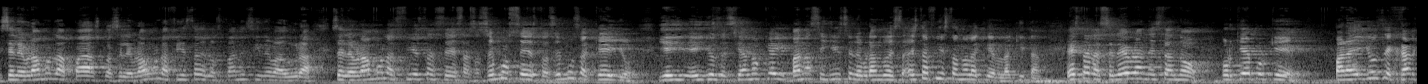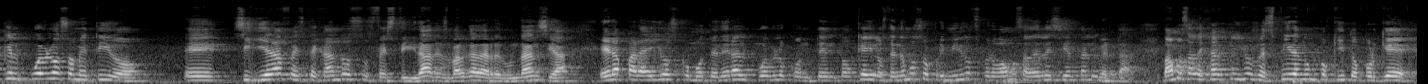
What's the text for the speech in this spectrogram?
celebramos la Pascua, celebramos la fiesta de los panes sin levadura, celebramos las fiestas esas, hacemos esto, hacemos aquello. Y ellos decían, ok, van a seguir celebrando esta. Esta fiesta no la quieren, la quitan. Esta la celebran, esta no. ¿Por qué? Porque para ellos dejar que el pueblo sometido eh, siguiera festejando sus festividades, valga la redundancia, era para ellos como tener al pueblo contento. Ok, los tenemos oprimidos, pero vamos a darles cierta libertad. Vamos a dejar que ellos respiren un poquito, porque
